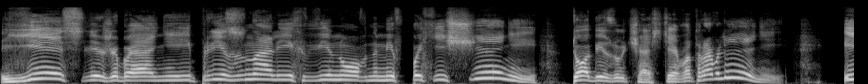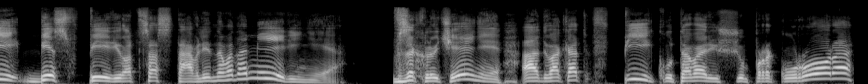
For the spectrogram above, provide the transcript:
Если же бы они и признали их виновными в похищении, то без участия в отравлении и без вперед составленного намерения. В заключение адвокат в пику товарищу прокурора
